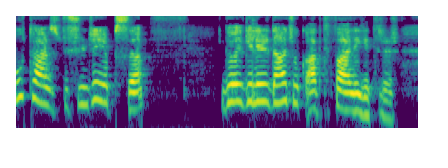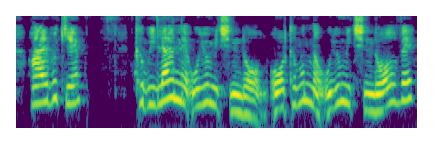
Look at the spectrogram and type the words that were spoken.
bu tarz düşünce yapısı gölgeleri daha çok aktif hale getirir. Halbuki kabilenle uyum içinde ol, ortamınla uyum içinde ol ve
